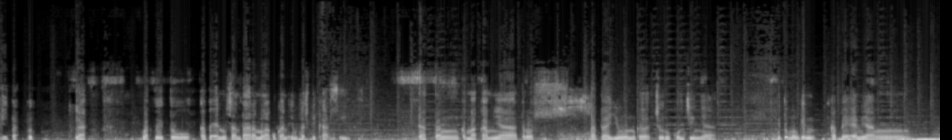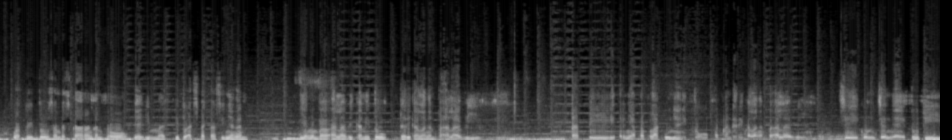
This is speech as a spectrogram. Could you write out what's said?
Ibadut nah waktu itu KPN Nusantara melakukan investigasi. Datang ke makamnya terus tabayun ke juru kuncinya. Itu mungkin KPN yang waktu itu sampai sekarang kan pro ya Imad. Itu ekspektasinya kan yang membawa Alawi kan itu dari kalangan Pak Alawi tapi ternyata pelakunya itu bukan dari kalangan Pak Alawi si kuncennya itu di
